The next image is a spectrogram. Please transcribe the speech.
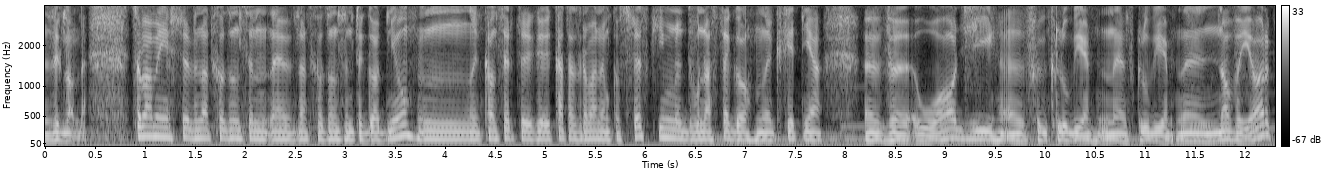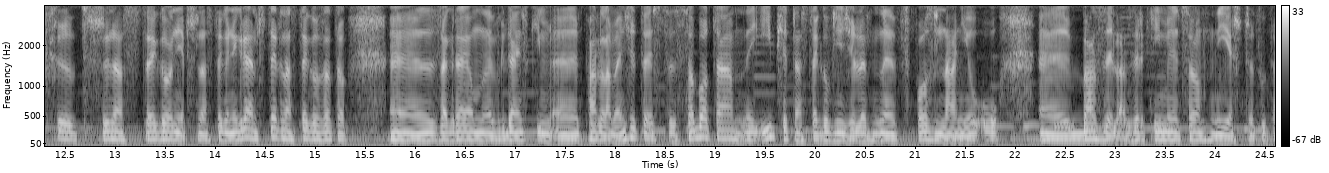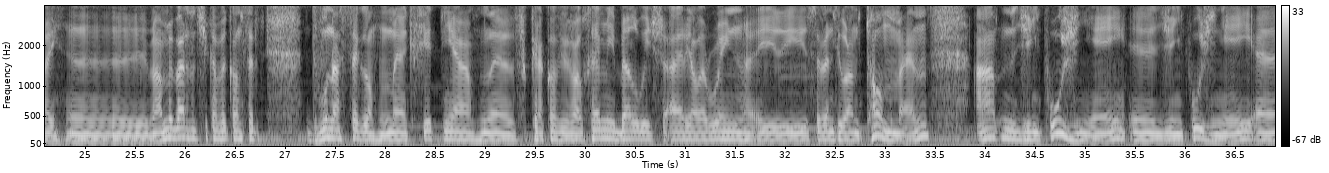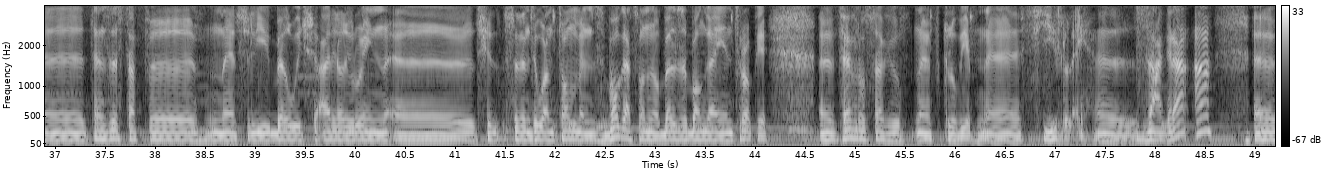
wygląda. Co mamy jeszcze w nadchodzącym, w nadchodzącym tygodniu? Mm, Koncerty Kata z Romanem Kostrzewskim 12 kwietnia w Łodzi w klubie, w klubie Nowy Jork. 13, nie 13 nie grałem, 14 za to e, zagrają w gdańskim e, parlamencie, to jest sobota i 15 w niedzielę w Poznaniu u e, Bazyla. Zerknijmy co jeszcze tutaj mamy. Bardzo ciekawy koncert 12 kwietnia w Krakowie w Alchemii, Bellwitch, Ariel Ruin i 71 Tone Man, a dzień później, dzień później e, ten zestaw, e, czyli Bellwitch, Ariel Ruin, e, 71 Tone Man wzbogacony o Belzebonga i Entropię e, we Wrocławiu e, w klubie e, Firley e, zagra, a e,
